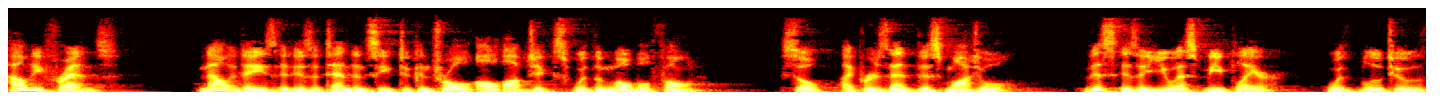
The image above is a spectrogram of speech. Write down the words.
Howdy friends. Nowadays it is a tendency to control all objects with the mobile phone. So, I present this module. This is a USB player, with Bluetooth,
